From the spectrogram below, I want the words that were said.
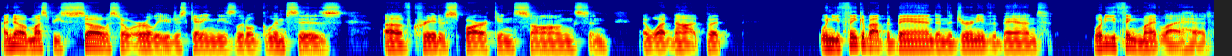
I know it must be so so early. You're just getting these little glimpses of creative spark in songs and and whatnot, but when you think about the band and the journey of the band, what do you think might lie ahead?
